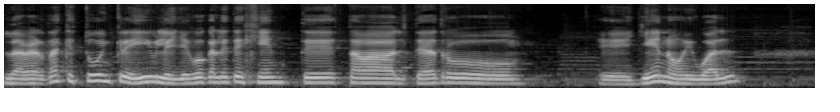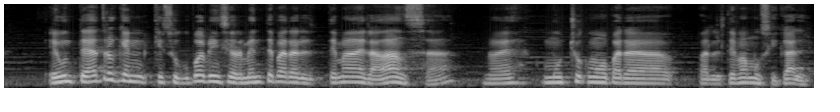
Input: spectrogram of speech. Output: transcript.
La verdad es que estuvo increíble, llegó caleta de gente, estaba el teatro eh, lleno igual. Es un teatro que, se ocupa principalmente para el tema de la danza, no es mucho como para, el tema musical.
